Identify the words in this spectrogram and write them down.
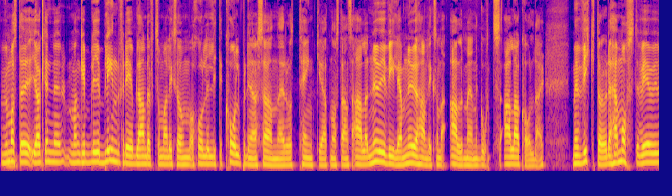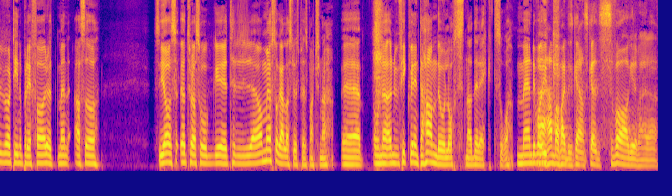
vi måste, jag kan, man kan bli blind för det ibland eftersom man liksom håller lite koll på dina söner och tänker att någonstans alla, nu är William, nu är han liksom allmän gods, alla har koll där. Men Viktor, och det här måste, vi har ju varit inne på det förut, men alltså så jag, jag tror jag såg, eh, tre, ja, men jag såg alla slutspelsmatcherna. Eh, och när, nu fick väl inte han det att lossna direkt så. Men det var ju... Nej, han var faktiskt ganska svag i de här...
